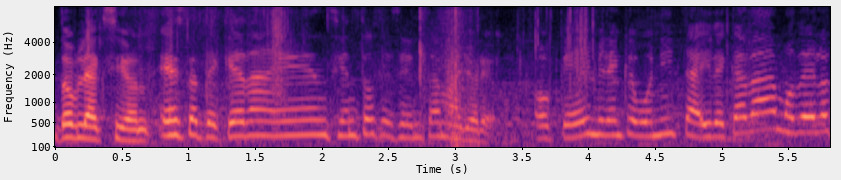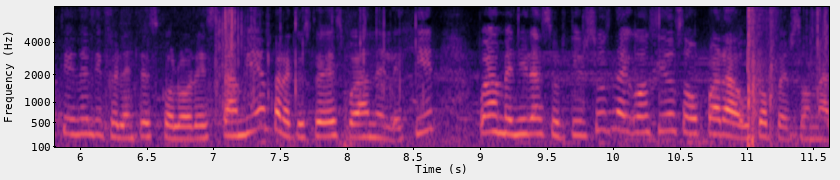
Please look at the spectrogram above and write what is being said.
Doble acción. Esta te queda en 160 mayoreo. Ok, miren qué bonita. Y de cada modelo tienen diferentes colores también para que ustedes puedan elegir. Puedan venir a surtir sus negocios o para uso personal.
